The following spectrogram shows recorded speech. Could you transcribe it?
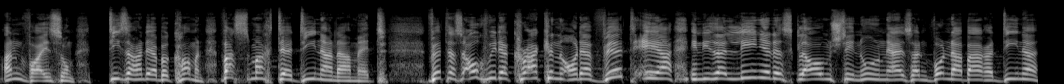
Anweisung. Diese hat er bekommen. Was macht der Diener damit? Wird das auch wieder cracken oder wird er in dieser Linie des Glaubens stehen? Nun, er ist ein wunderbarer Diener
